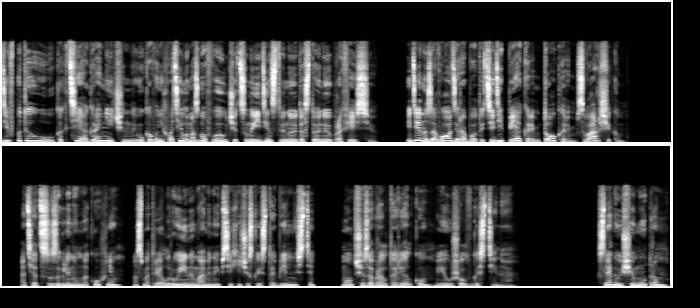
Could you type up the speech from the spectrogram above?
иди в ПТУ, как те ограниченные, у кого не хватило мозгов выучиться на единственную достойную профессию. Иди на заводе работать, иди пекарем, токарем, сварщиком. Отец заглянул на кухню, осмотрел руины маминой психической стабильности, молча забрал тарелку и ушел в гостиную. Следующим утром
